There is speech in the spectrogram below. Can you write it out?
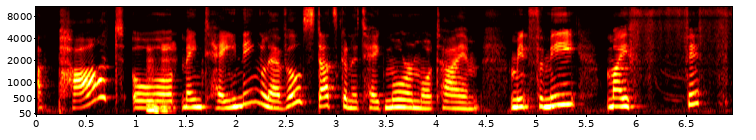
apart or maintaining levels that's going to take more and more time. I mean for me my fifth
